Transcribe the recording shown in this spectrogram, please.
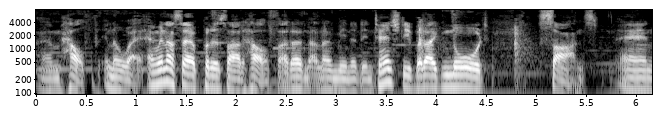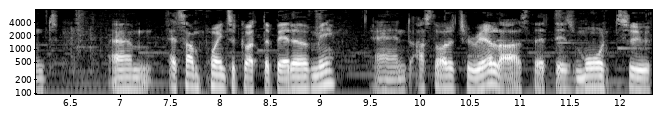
um, health in a way. And when I say I put aside health, I don't, I don't mean it intentionally, but I ignored science. And um, at some point, it got the better of me, and I started to realize that there's more to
